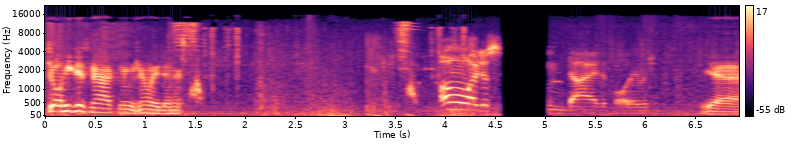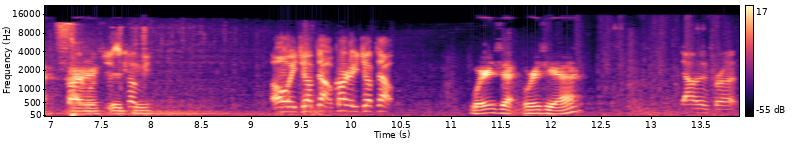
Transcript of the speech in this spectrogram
Joel, he just knocked me. No, he didn't. Oh, I just died to fall damage. Yeah, I Carter, almost just did come. Oh, he jumped out. Carter, he jumped out. Where is that? Where is he at? Down in front.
